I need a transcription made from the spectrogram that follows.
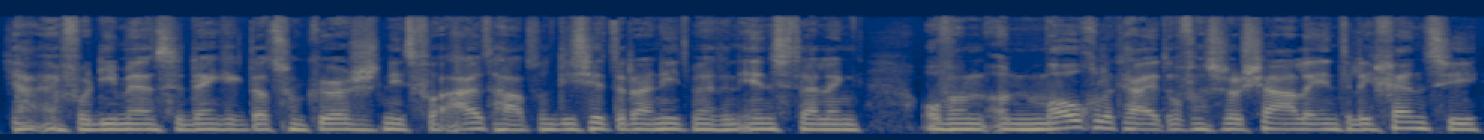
Ja, en voor die mensen denk ik dat zo'n cursus niet veel uithaalt. Want die zitten daar niet met een instelling of een, een mogelijkheid... of een sociale intelligentie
